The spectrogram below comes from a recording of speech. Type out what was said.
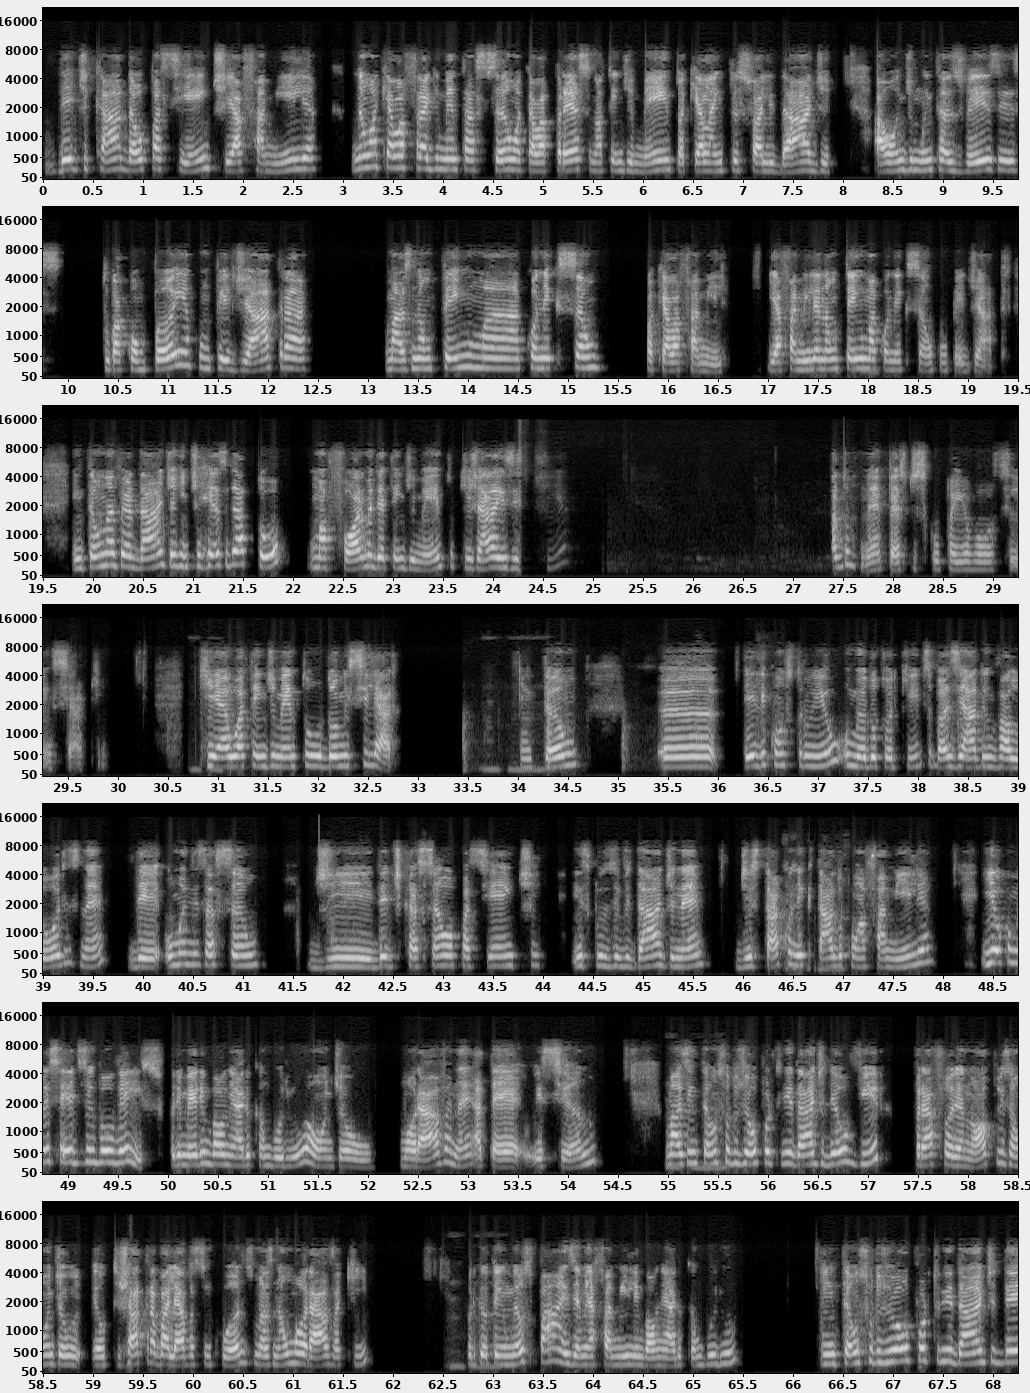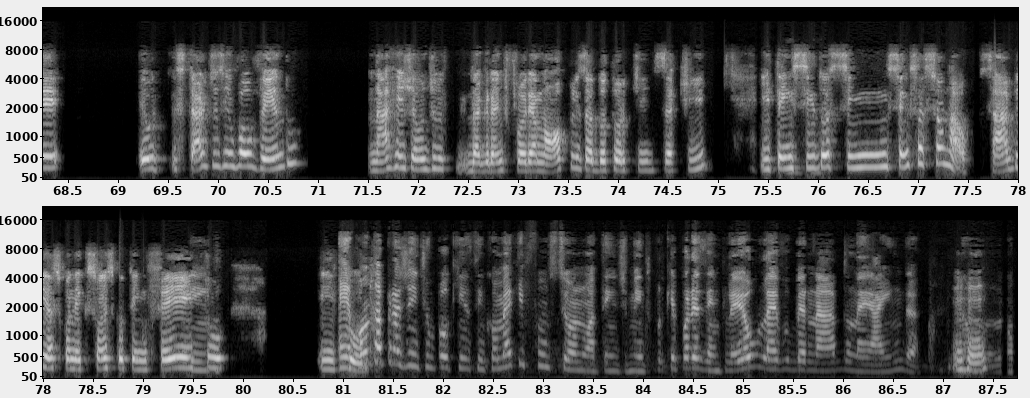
dedicada ao paciente e à família, não aquela fragmentação, aquela pressa no atendimento, aquela impessoalidade, aonde muitas vezes tu acompanha com o pediatra, mas não tem uma conexão com aquela família. E a família não tem uma conexão com o pediatra. Então, na verdade, a gente resgatou uma forma de atendimento que já existia, né? Peço desculpa aí, eu vou silenciar aqui. Que é o atendimento domiciliar. Uhum. Então, uh, ele construiu o meu Dr. Kids baseado em valores, né? De humanização, de dedicação ao paciente, exclusividade, né? De estar conectado com a família. E eu comecei a desenvolver isso. Primeiro em Balneário Camboriú, onde eu morava, né? Até esse ano. Mas então surgiu a oportunidade de eu vir para Florianópolis, onde eu, eu já trabalhava cinco anos, mas não morava aqui, porque eu tenho meus pais e a minha família em Balneário Camboriú. Então surgiu a oportunidade de eu estar desenvolvendo na região de, da Grande Florianópolis, a Dr. Kids aqui, e tem sido assim sensacional, sabe? As conexões que eu tenho feito, Sim. E é, tudo. conta pra gente um pouquinho assim, como é que funciona o atendimento? Porque, por exemplo, eu levo o Bernardo, né, ainda. Uhum. Não, não,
